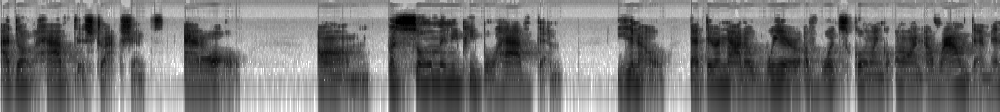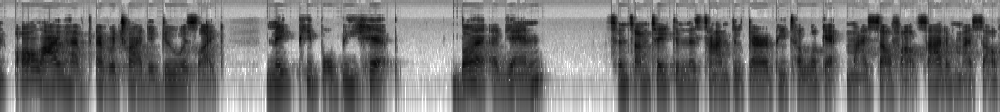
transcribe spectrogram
I don't have distractions at all. Um, but so many people have them, you know, that they're not aware of what's going on around them. And all I have ever tried to do is like make people be hip. But again, since I'm taking this time through therapy to look at myself outside of myself,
